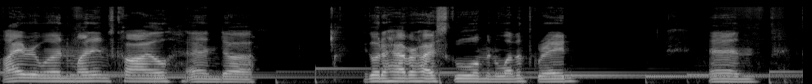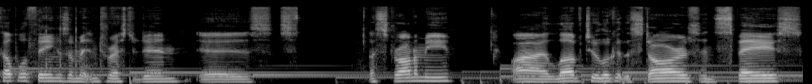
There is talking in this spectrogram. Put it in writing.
Hi everyone, my name's Kyle, and uh, I go to Haver High School. I'm in 11th grade, and a couple of things I'm interested in is astronomy. I love to look at the stars and space.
